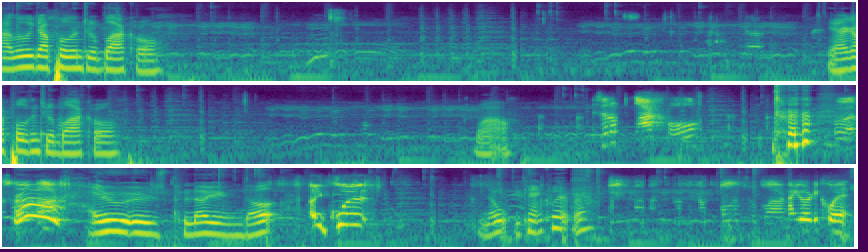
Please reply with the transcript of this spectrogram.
I literally got pulled into a black hole. Yeah, I got pulled into a black hole. Wow. Is it a black hole? Oh, bro, Bro, that's really black. who is playing that? I quit. Nope, you can't quit, bro. I'm pulled into a black I already quit.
